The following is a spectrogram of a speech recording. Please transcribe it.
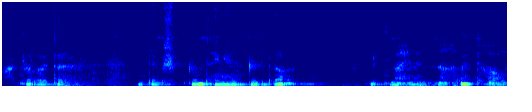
Alter Leute, in dem Spind hängen Bilder mit meinem Namen drauf.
